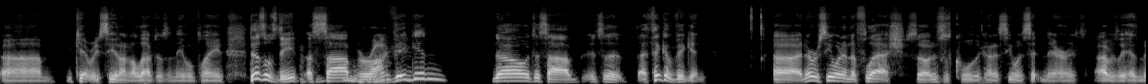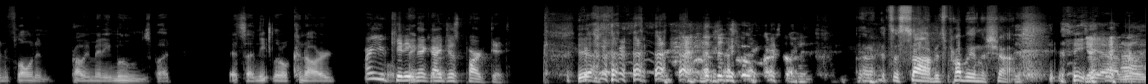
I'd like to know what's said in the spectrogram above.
Um, you can't really see it on the left as a naval plane. This was neat. A Saab Mirage? Viggen? No, it's a Saab. It's a I think a Viggen. Uh, I never seen one in the flesh, so this was cool to kind of see one sitting there. It obviously hasn't been flown in probably many moons, but it's a neat little canard. Are you kidding? That guy God. just parked it. Yeah. The tow bars on it. Uh, it's a sob. It's probably in the shop. yeah, really.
